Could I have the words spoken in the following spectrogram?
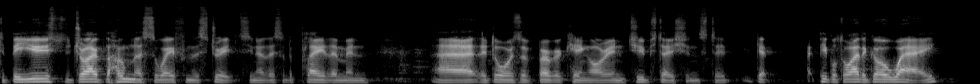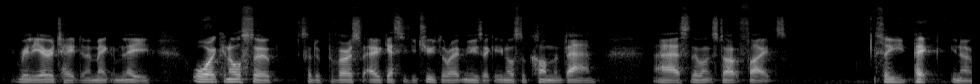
to be used to drive the homeless away from the streets. You know, they sort of play them in uh, the doors of Burger King or in tube stations to get people to either go away, really irritate them and make them leave. Or it can also sort of perverse, I guess if you choose the right music, you can also calm them down uh, so they won't start fights. So you pick, you know,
